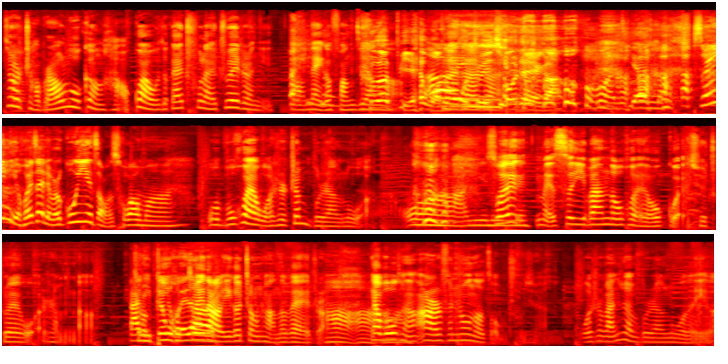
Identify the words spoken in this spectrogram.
就是找不着路更好，怪物就该出来追着你到那个房间了。可别，我不追求这个。我天哪！所以你会在里边故意走错吗？我不会，我是真不认路，哇，你所以每次一般都会有鬼去追我什么的，把你就给我追到一个正常的位置，啊啊，要不我可能二十分钟都走不出去。我是完全不认路的一个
